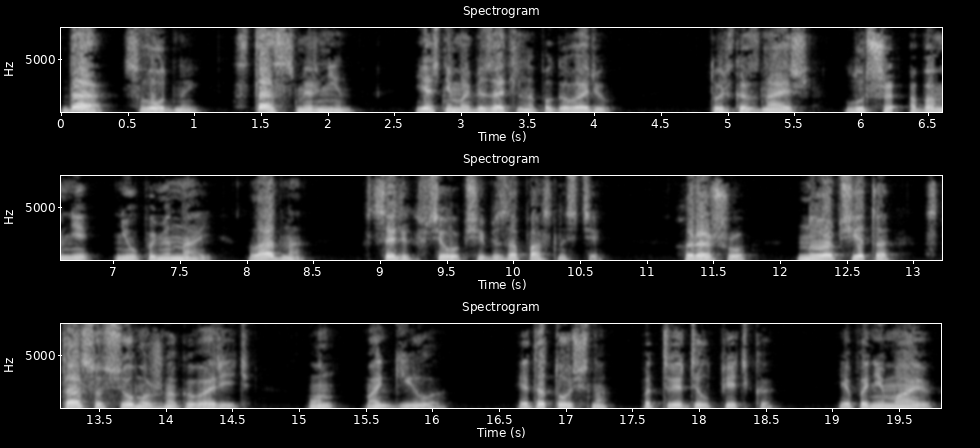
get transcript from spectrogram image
Да, сводный. Стас Смирнин. Я с ним обязательно поговорю. Только знаешь, лучше обо мне не упоминай, ладно? В целях всеобщей безопасности. Хорошо, но вообще-то Стасу все можно говорить. Он могила. «Это точно», — подтвердил Петька. «Я понимаю»,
